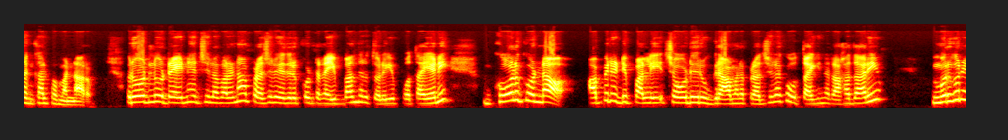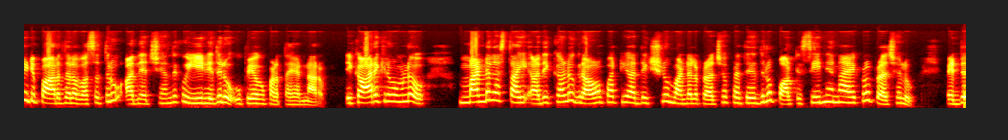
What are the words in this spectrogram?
సంకల్పమన్నారు రోడ్లు డ్రైనేజీల వలన ప్రజలు ఎదుర్కొంటున్న ఇబ్బందులు తొలగిపోతాయని గోల్కొండ అప్పిరెడ్డిపల్లి చౌడూరు గ్రామాల ప్రజలకు తగిన రహదారి మురుగునీటి పారుదల వసతులు అందించేందుకు ఈ నిధులు ఉపయోగపడతాయన్నారు. ఈ కార్యక్రమంలో మండల స్థాయి అధికారులు గ్రామ పార్టీ అధ్యక్షులు మండల ప్రజాప్రతినిధులు పార్టీ సీనియర్ నాయకులు ప్రజలు పెద్ద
